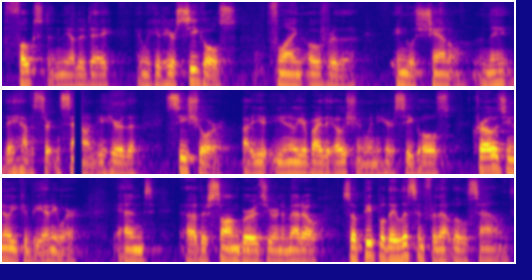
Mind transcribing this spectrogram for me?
Folkestone the other day, and we could hear seagulls flying over the English Channel. And they, they have a certain sound. You hear the seashore. Uh, you, you know you're by the ocean when you hear seagulls. Crows, you know you could be anywhere. And uh, there's songbirds, you're in a meadow. So people, they listen for that little sound.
